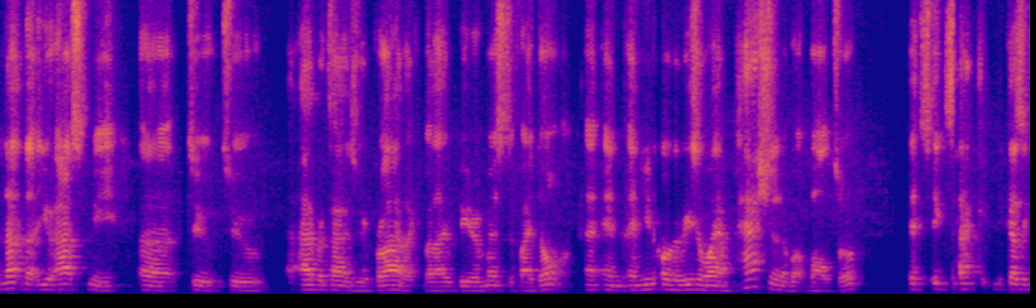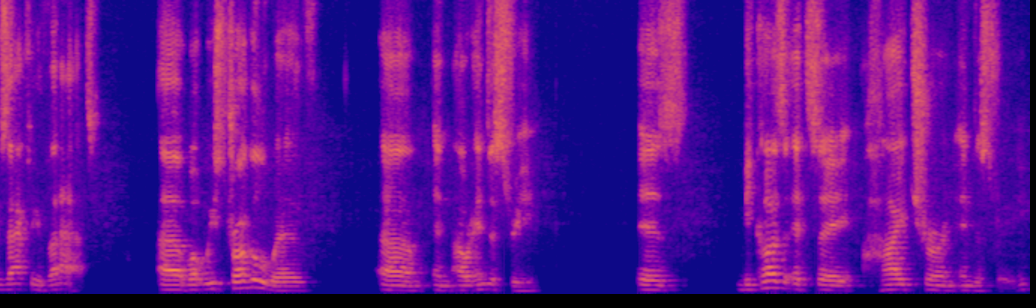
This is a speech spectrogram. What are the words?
not that you asked me uh, to to advertise your product, but I'd be remiss if I don't. And and you know the reason why I'm passionate about Balto, it's exactly because exactly that. Uh, what we struggle with um, in our industry is because it's a high churn industry,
